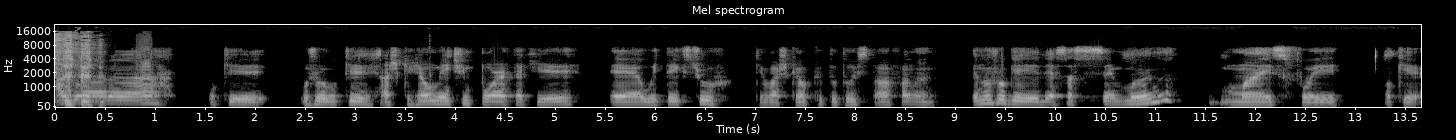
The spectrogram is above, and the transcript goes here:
Agora, o que o jogo que acho que realmente importa aqui é o It Takes Two, que eu acho que é o que o Tutu estava falando. Eu não joguei ele essa semana, mas foi o okay,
